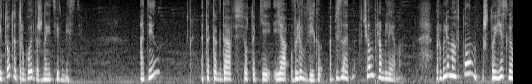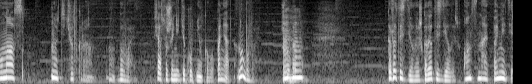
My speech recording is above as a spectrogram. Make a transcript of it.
И тот, и другой должны идти вместе. Один — это когда все таки я в любви. г- Обязательно. В чем проблема? Проблема в том, что если у нас ну, течет кран, ну, бывает. Сейчас уже не текут ни у кого, понятно. Ну, бывает. Что-то Мгм. там. Когда ты сделаешь, когда ты сделаешь. Он знает, поймите.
